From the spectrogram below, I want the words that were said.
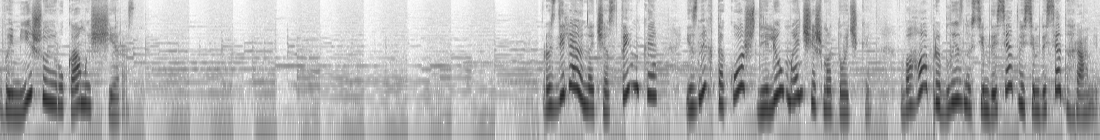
Вимішую руками ще раз. Розділяю на частинки із них також ділю менші шматочки. Вага приблизно 70-80 грамів.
